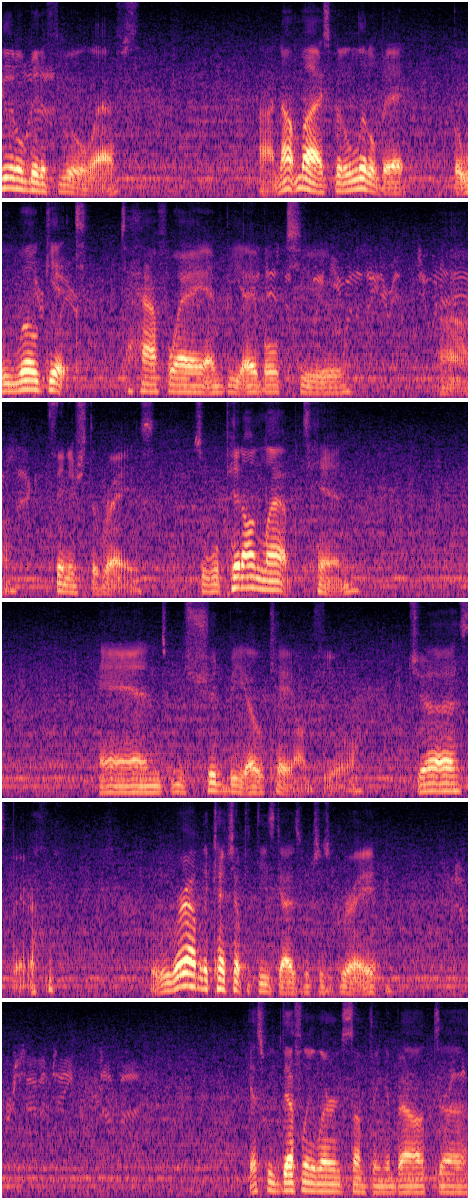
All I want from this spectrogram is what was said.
little bit of fuel left. Uh, not much, but a little bit. But we will get to halfway and be able to uh, finish the race. So we'll pit on lap 10. And we should be okay on fuel. Just barely. But we were able to catch up with these guys, which is great. Guess we've definitely learned something about uh,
